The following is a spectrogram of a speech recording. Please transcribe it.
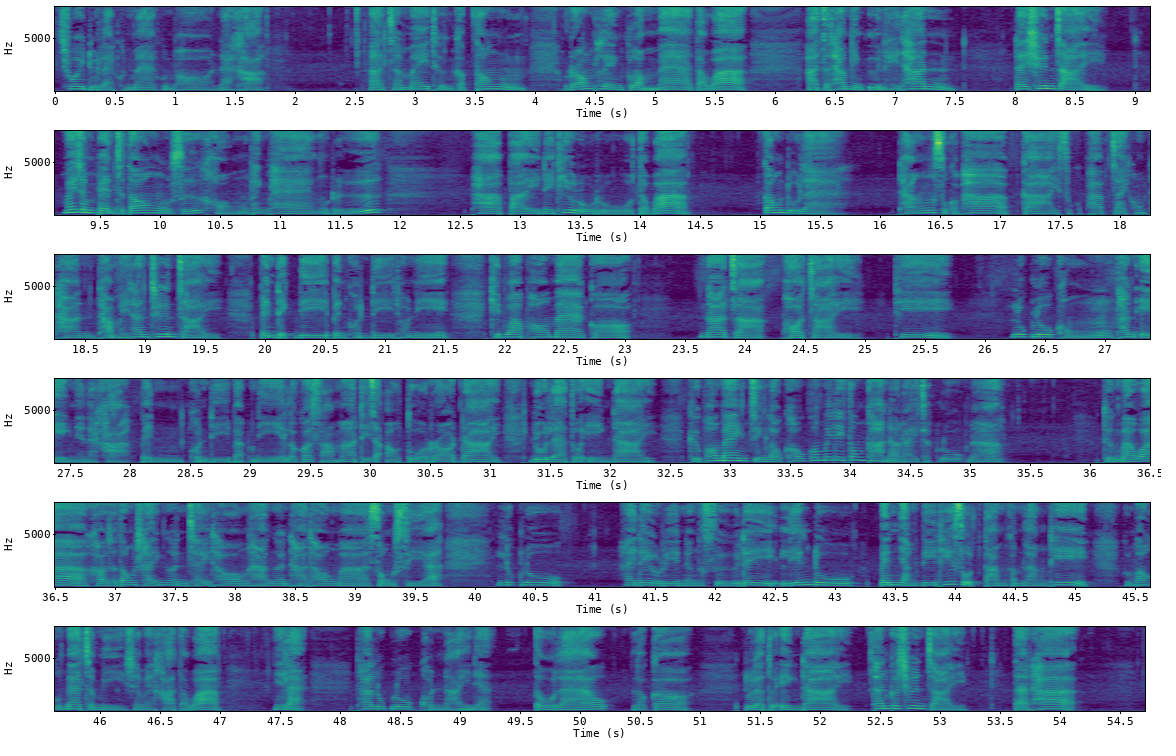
ช่วยดูแลคุณแม่คุณพ่อนะคะ อาจจะไม่ถึงกับต้องร้องเพลงกล่อมแม่แต่ว่าอาจจะทำอย่างอื่นให้ท่านได้ชื่นใจ ไม่จำเป็นจะต้องซื้อของแพงๆ หรือพาไปในที่หรูๆแต่ว่าต้องดูแลทั้งสุขภาพกายสุขภาพใจของท่านทำให้ท่านชื่นใจ เป็นเด็กดีเป็นคนดีเท่านี้ คิดว่าพ่อแม่ก็น่าจะพอใจที่ ลูกๆของท่านเองเนี่ยนะคะ เป็นคนดีแบบนี้แล้วก็สามารถที่จะเอาตัวรอดได้ ดูแลตัวเองได้ คือพ่อแม่จริงๆแล้วเขาก็ไม่ได้ต้องการอะไรจากลูกนะคะ ถึงแม้ว่าเขาจะต้องใช้เงินใช้ทอง หาเงินหาทองมาส่งเสีย ลูกๆ ให้ได้เรียนหนังสือได้เลี้ยงดูเป็นอย่างดีที่สุดตามกำลังที่คุณพ่อคุณแม่จะมีใช่ไหมคะ แต่ว่านี่แหละ ถ้าลูกๆคนไหนเนี่ยโตแล้วแล้วก็ดูแลตัวเองได้ ท่านก็ชื่นใจ แต่ถ้า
